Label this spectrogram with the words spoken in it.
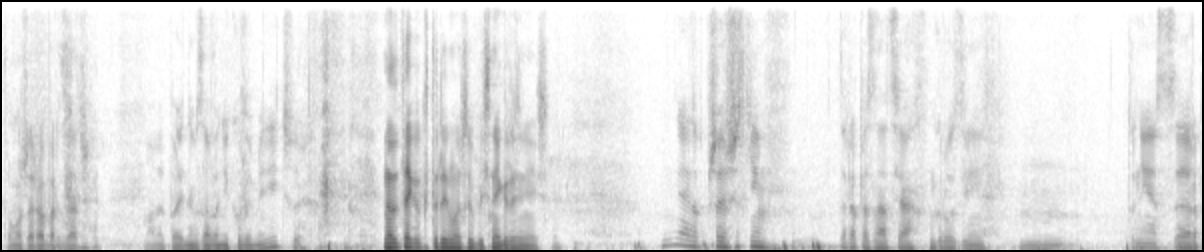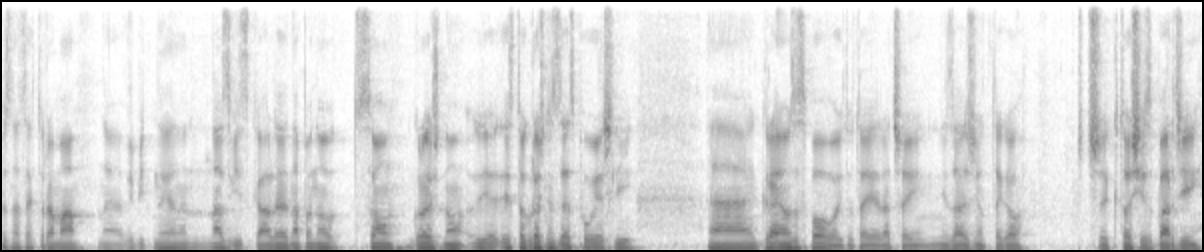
To może Robert zacznie. Mamy po jednym zawodniku wymienić, czy? No do tego, który może być najgroźniejszy. Nie, no przede wszystkim ta reprezentacja Gruzji mm, to nie jest reprezentacja, która ma e, wybitne nazwiska, ale na pewno są groźną, je- jest to groźny zespół, jeśli e, grają zespołowo i tutaj raczej niezależnie od tego, czy ktoś jest bardziej,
